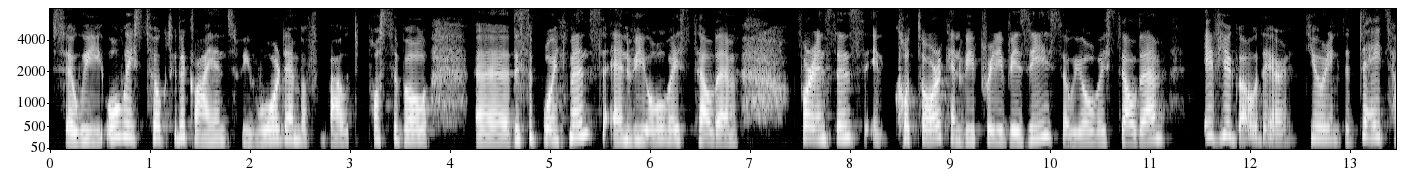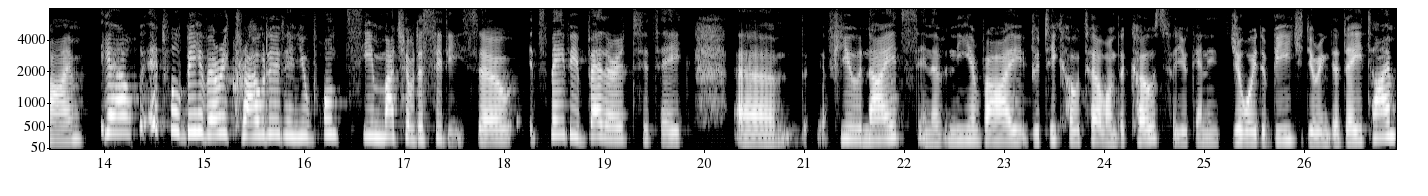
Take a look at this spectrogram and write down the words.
So we always talk to the clients, we warn them about possible uh, disappointments, and we always tell them, for instance, in Kotor can be pretty busy. So we always tell them if you go there during the daytime, yeah, it will be very crowded and you won't see much of the city. So it's maybe better to take um, a few nights in a nearby boutique hotel on the coast so you can enjoy the beach during the daytime.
